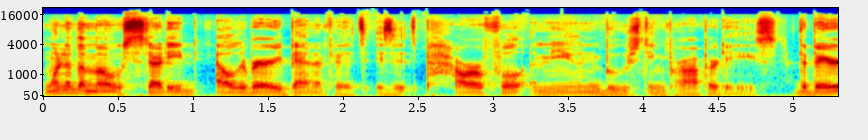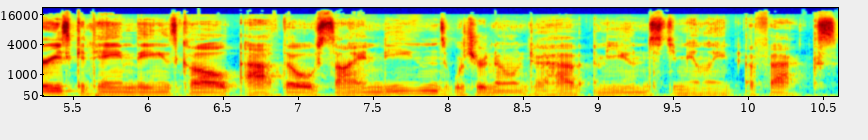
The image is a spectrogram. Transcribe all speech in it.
one of the most studied elderberry benefits is its powerful immune boosting properties. The berries contain things called anthocyanidins, which are known to have immune stimulant effects.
